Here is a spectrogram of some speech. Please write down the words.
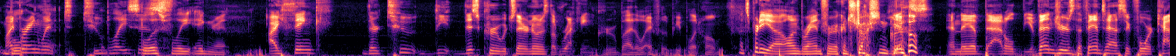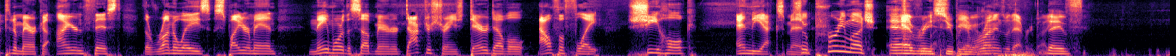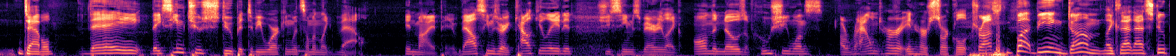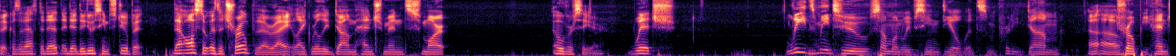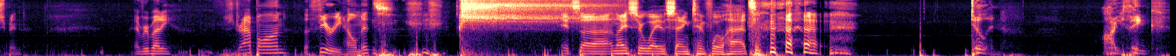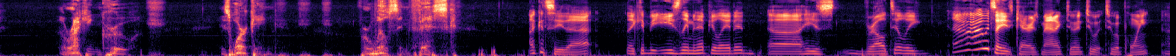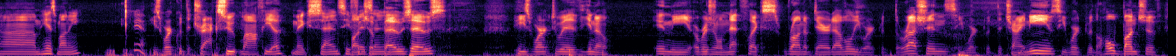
My Bl- brain went to two places. blissfully ignorant. I think they're two the this crew, which they're known as the Wrecking Crew, by the way, for the people at home. That's pretty uh, on brand for a construction crew. Yes, and they have battled the Avengers, the Fantastic Four, Captain America, Iron Fist, the Runaways, Spider Man, Namor the Submariner, Doctor Strange, Daredevil, Alpha Flight, She Hulk, and the X Men. So pretty much every superhero run-ins with everybody. they've dabbled. they they seem too stupid to be working with someone like Val, in my opinion. Val seems very calculated. She seems very like on the nose of who she wants around her in her circle of trust. But being dumb like that, that's stupid because they, they, they, they do seem stupid. That also is a trope, though, right? Like really dumb henchman, smart overseer. which leads me to someone we've seen deal with some pretty dumb Uh oh. tropey henchmen. Everybody, strap on the theory helmets. It's uh, a nicer way of saying tinfoil hats. Dylan, I think the wrecking crew is working for Wilson Fisk. I could see that. They could be easily manipulated. Uh, he's relatively, I I would say he's charismatic to it to it to a point. Um, he has money. Yeah, he's worked with the tracksuit mafia, Makes sense. He bunch fits of in. bozos. He's worked with, you know, in the original Netflix run of Daredevil, he worked with the Russians, he worked with the Chinese, he worked with a whole bunch of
